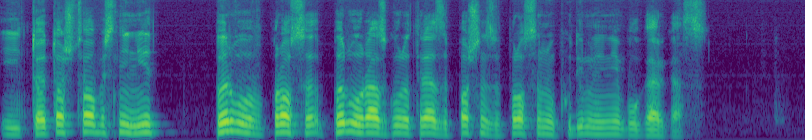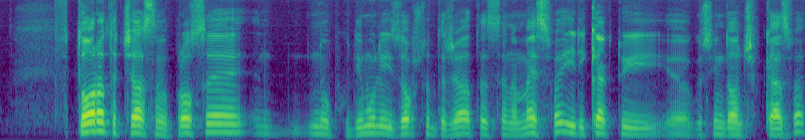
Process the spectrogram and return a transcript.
и той точно това обясни. Ние първо, въпроса, първо разговора трябва да започне с въпроса необходим ли ни е Българ газ. Втората част на въпроса е необходимо ли изобщо държавата да се намесва или както и господин Дончев казва,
